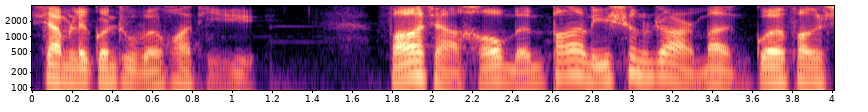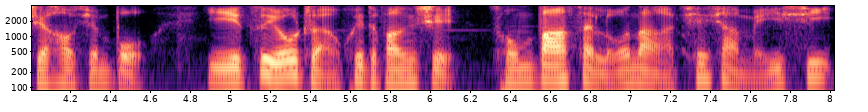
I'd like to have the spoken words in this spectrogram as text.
下面来关注文化体育。法甲豪门巴黎圣日耳曼官方十号宣布，以自由转会的方式从巴塞罗那签下梅西。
